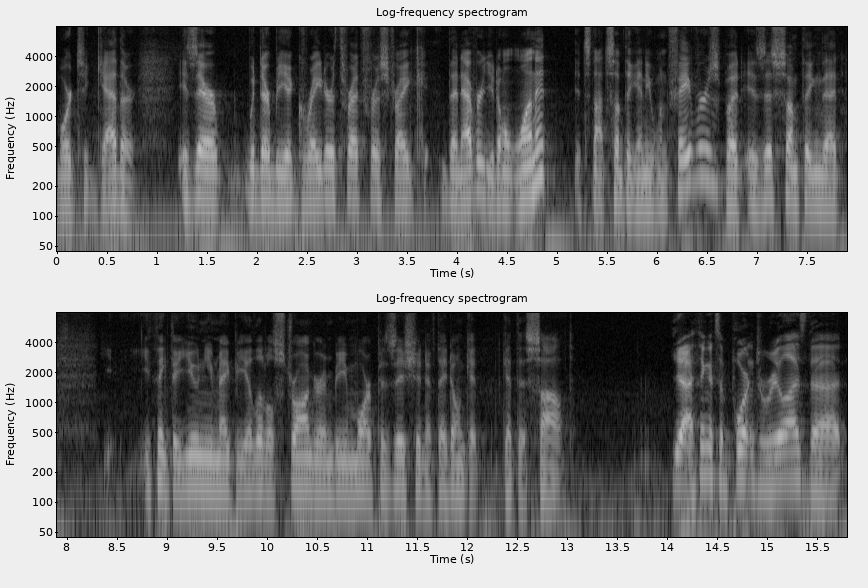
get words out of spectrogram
more together. Is there would there be a greater threat for a strike than ever? You don't want it. It's not something anyone favors, but is this something that you think the union might be a little stronger and be more positioned if they don't get, get this solved? Yeah, I think it's important to realize that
